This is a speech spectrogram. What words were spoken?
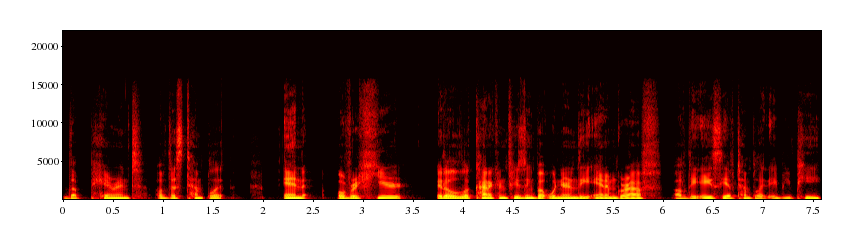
the parent of this template. And over here, it'll look kind of confusing, but when you're in the anim graph of the ACF template ABP,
